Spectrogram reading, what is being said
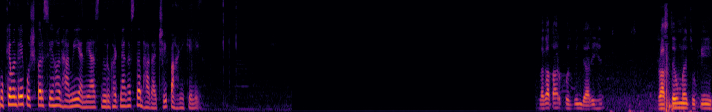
मुख्यमंत्री पुष्करसिंह धामी यांनी आज दुर्घटनाग्रस्त भागाची पाहणी केली. लगातार खोजबीन जारी है। रास्ते में चूँकि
